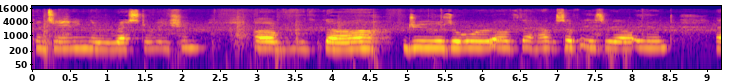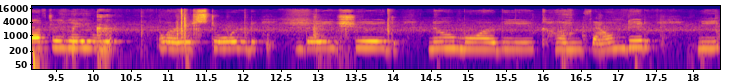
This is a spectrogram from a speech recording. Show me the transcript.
concerning the restoration of the Jews or of the house of Israel, and after they were, were restored, they should no more be confounded, ne-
